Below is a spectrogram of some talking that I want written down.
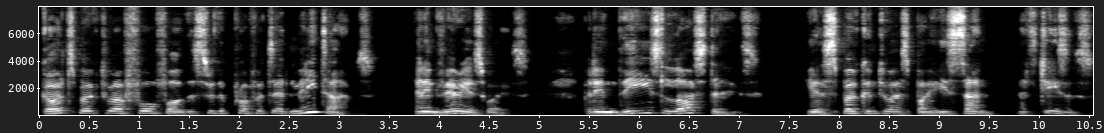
God spoke to our forefathers through the prophets at many times and in various ways. But in these last days, He has spoken to us by His Son, that's Jesus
